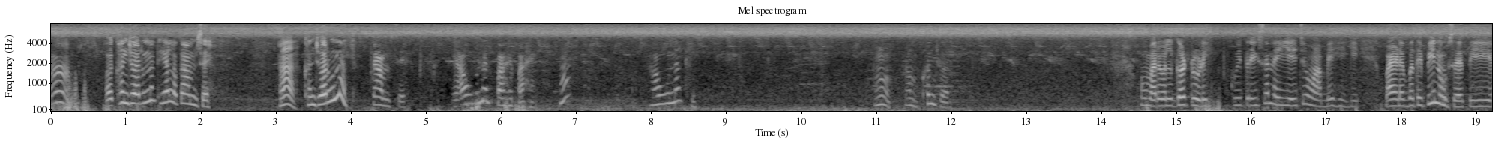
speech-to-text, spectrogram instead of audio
હા, હવે ખંજવારું નથી. હાલો, કામ છે. હા, ખંજવારું નથી? કામ છે. આવું નથી પાહે પાહે. હમ? આવું નથી? હમ, આમ ખંજવારું. હું મારે ઓલ ગટોળી કુતરી છે ને એ જો આ બેહી ગઈ. બાયણે બધે પીનું છે, તી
